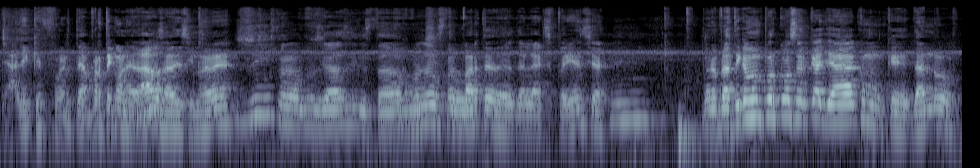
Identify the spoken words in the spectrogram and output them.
Chale, qué fuerte. Aparte con la edad, o sea, 19. Sí, pero pues ya sí que estaba pues, fue parte de, de, la experiencia. Mm. Bueno, platícame un poco acerca ya como que dando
